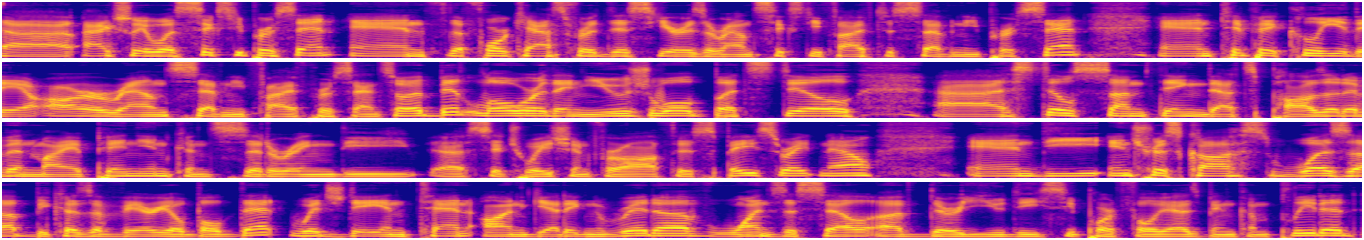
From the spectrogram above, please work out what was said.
uh, actually, it was 60%, and the forecast for this year is around 65 to 70%. And typically, they are around 75%. So a bit lower than usual, but still, uh, still something that's positive, in my opinion, considering the uh, situation for office space right now. And the interest cost was up because of variable debt, which they intend on getting rid of once the sale of their UDC portfolio has been completed.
